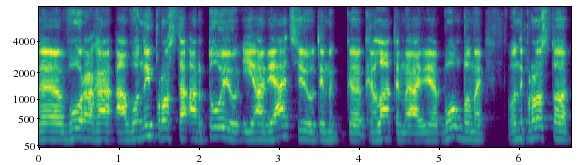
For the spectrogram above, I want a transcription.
е, ворога, а вони просто артою і авіацією, тими крилатими авіабомбами, вони просто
